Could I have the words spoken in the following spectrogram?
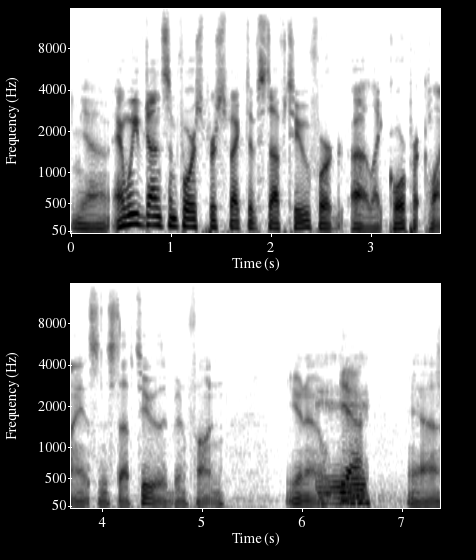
Yeah. And we've done some force perspective stuff too for uh, like corporate clients and stuff too. They've been fun. You know. Mm-hmm. Yeah. Yeah.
